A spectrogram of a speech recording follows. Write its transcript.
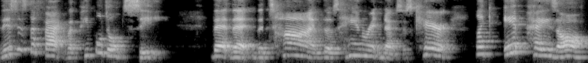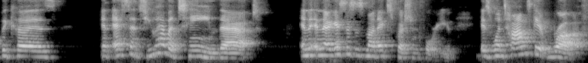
this is the fact that people don't see that that the time, those handwritten notes, those care, like it pays off because in essence you have a team that, and and I guess this is my next question for you is when times get rough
